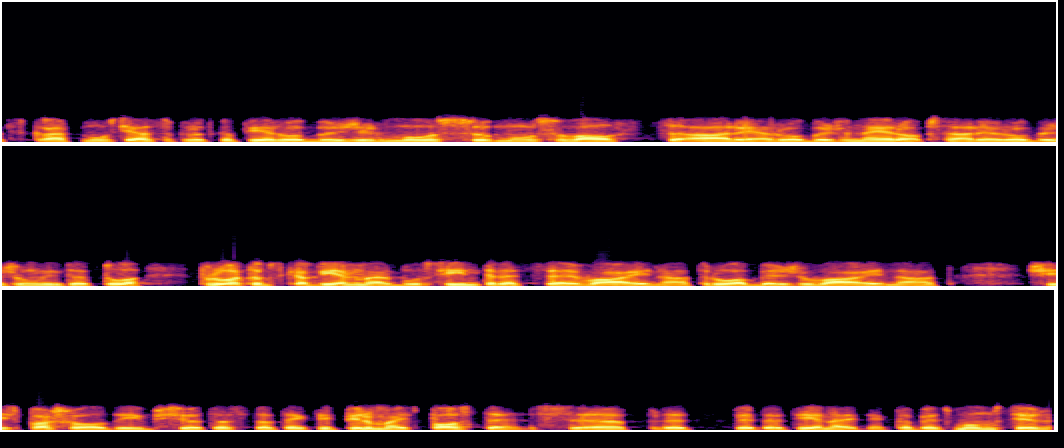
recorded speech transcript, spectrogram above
otrkārt mums jāsaprot, ka pierobeža ir mūsu, mūsu valsts ārējā robeža un Eiropas ārējā robeža, un līdz ar to, protams, ka vienmēr būs interese vājināt robežu, vājināt šīs pašvaldības, jo tas, tā teikt, ir pirmais postenis eh, pret, pret, pret ienaidnieku. Tāpēc mums ir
